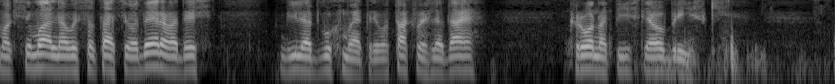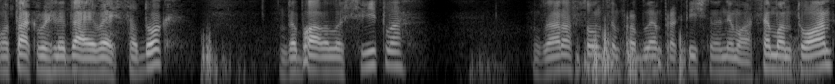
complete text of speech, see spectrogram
максимальна висота цього дерева десь біля 2 метрів. Отак виглядає крона після обрізки. Отак виглядає весь садок. Добавилось світла. Зараз сонцем проблем практично нема. Це мантуан,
